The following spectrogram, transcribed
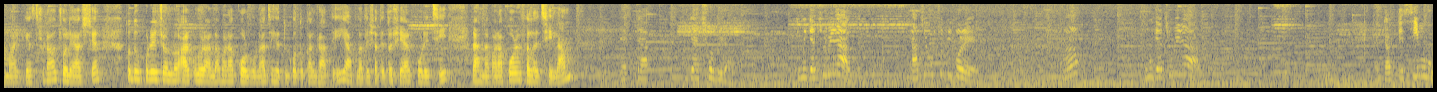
আমার গেস্টরাও চলে আসছেন। তো দুপুরের জন্য আর কোনো রান্নাবাড়া করব না, যেহেতু গতকাল রাতেই আপনাদের সাথে তো শেয়ার করেছি, রান্নাবাড়া করে ফেলেছিলাম। একটা গেছো বিড়াল তুমি গেছো বিড়াল গাছে উঠছো কি করে? তুমি গেছো বিড়াল এটা হচ্ছে সিম্বু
